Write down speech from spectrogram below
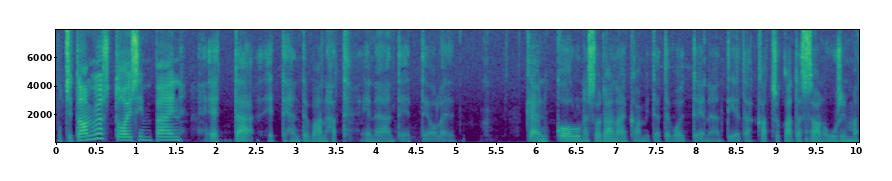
Mutta sitä on myös toisinpäin, että ettehän te vanhat enää te ette ole käynyt koulun ja sodan aikaa, mitä te voitte enää tietää. Katsokaa, tässä on uusimmat.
